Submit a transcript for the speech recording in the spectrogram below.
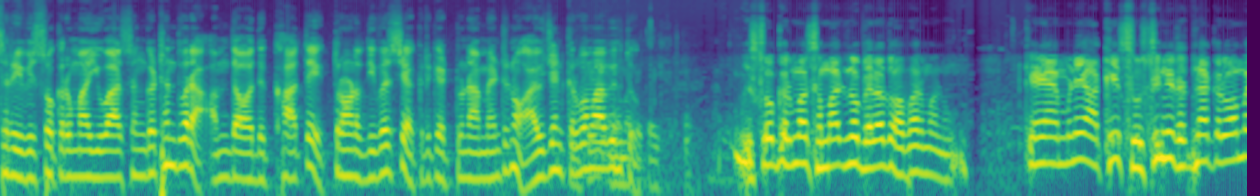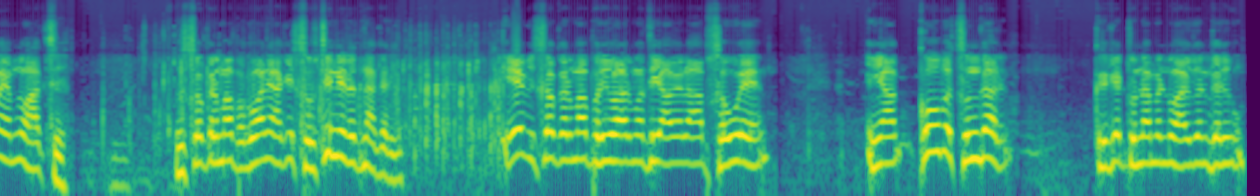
શ્રી વિશ્વકર્મા યુવા સંગઠન દ્વારા અમદાવાદ ખાતે ત્રણ દિવસીય ક્રિકેટ ટુર્નામેન્ટનું આયોજન કરવામાં આવ્યું હતું. વિશ્વકર્મા સમાજનો પહેલાં તો આભાર માનું. કે એમણે આખી સૃષ્ટિની રચના કરવામાં એમનો હાથ છે. વિશ્વકર્મા ભગવાને આખી સૃષ્ટિની રચના કરી. એ વિશ્વકર્મા પરિવારમાંથી આવેલા આપ સૌએ અહીંયા ખૂબ સુંદર ક્રિકેટ ટુર્નામેન્ટનું આયોજન કર્યું.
